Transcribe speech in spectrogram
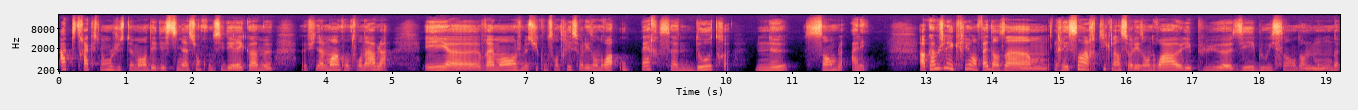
abstraction justement des destinations considérées comme euh, finalement incontournables. Et euh, vraiment, je me suis concentrée sur les endroits où personne d'autre ne semble aller. Alors comme je l'ai écrit en fait dans un récent article hein, sur les endroits les plus éblouissants dans le monde,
